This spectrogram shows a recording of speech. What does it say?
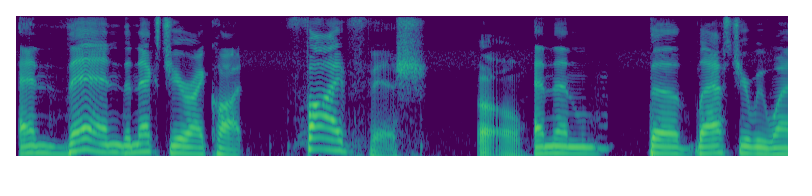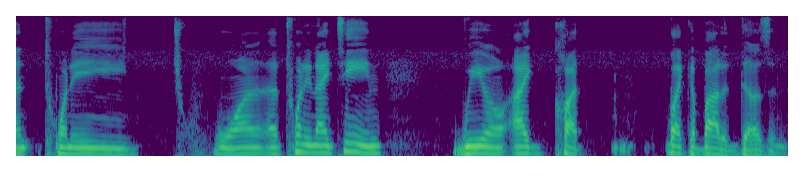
And then the next year I caught five fish. Uh oh. And then the last year we went 20, uh, 2019, we uh, I caught like about a dozen.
